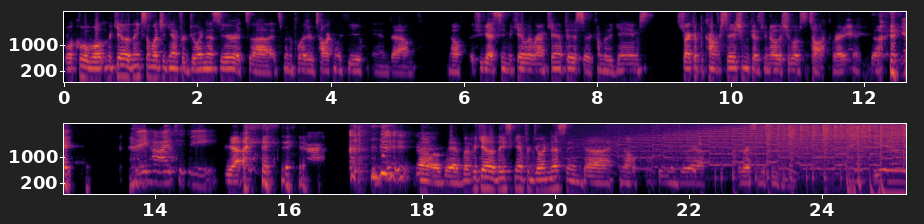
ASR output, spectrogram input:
well, cool. Well, Michaella, thanks so much again for joining us here. It's uh, it's been a pleasure talking with you. And um, you know, if you guys see Michaella around campus or come to the games, strike up a conversation because we know that she loves to talk, right? And, uh, yeah. Say hi to me. Yeah. oh man, but Michaella, thanks again for joining us, and uh, you know, hopefully you enjoy uh, the rest of the season. Thank you.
